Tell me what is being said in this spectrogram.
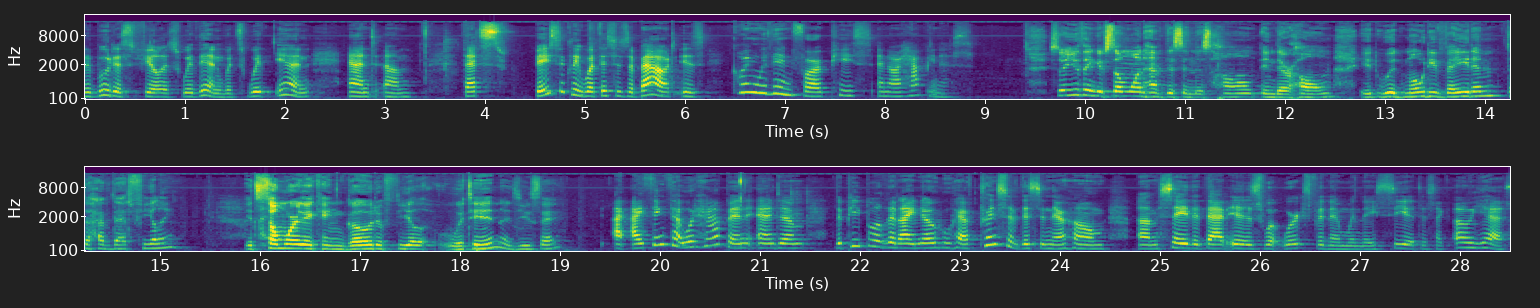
the, Buddhists feel it's within, what's within, and um, that's basically what this is about: is going within for our peace and our happiness. So you think if someone have this in this home in their home, it would motivate them to have that feeling? It's somewhere they can go to feel within, as you say. I, I think that would happen, and um, the people that I know who have prints of this in their home um, say that that is what works for them when they see it. It's like, oh yes,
